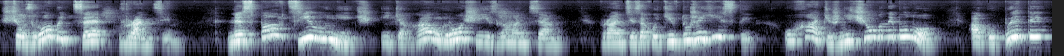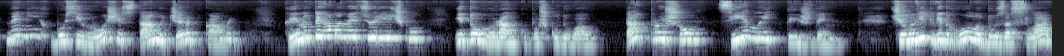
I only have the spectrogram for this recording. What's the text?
що зробить це вранці. Не спав цілу ніч і тягав гроші із гаманця. Вранці захотів дуже їсти. У хаті ж нічого не було, а купити не міг, бо всі гроші стануть черепками. Кинути гаманець у річку і того ранку пошкодував. Так пройшов цілий тиждень. Чоловік від голоду заслаб,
